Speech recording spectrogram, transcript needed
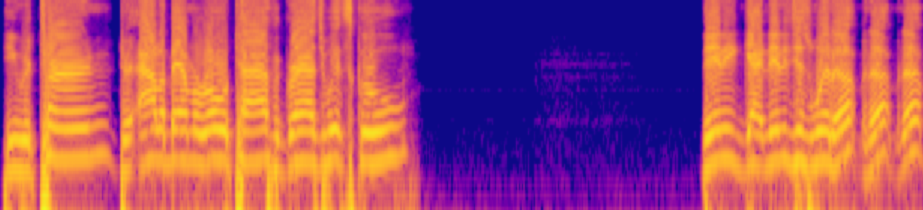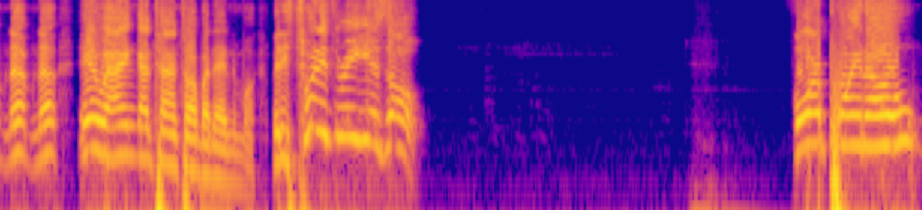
He returned to Alabama Roll Tide for graduate school. Then he got then it just went up and up and up and up and up. Anyway, I ain't got time to talk about that anymore. But he's 23 years old. 4.0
